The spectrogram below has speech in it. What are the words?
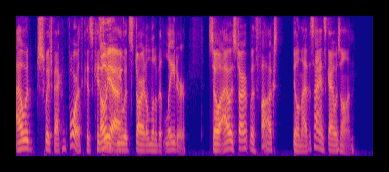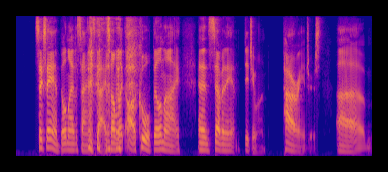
I would switch back and forth because Kids Oh, WB yeah. would start a little bit later. So I would start with Fox. Bill Nye the Science Guy was on. 6 a.m. Bill Nye the Science Guy. So I'm like, oh, cool, Bill Nye. And then 7 a.m. Digimon, Power Rangers. Um,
